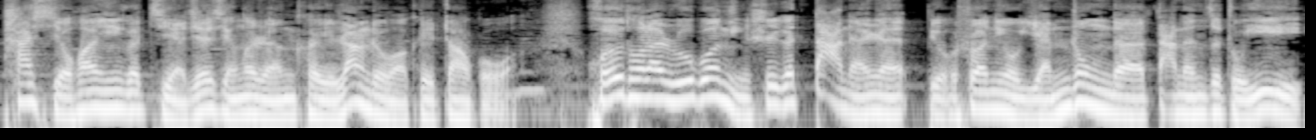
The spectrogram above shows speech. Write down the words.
他喜欢一个姐姐型的人，可以让着我，可以照顾我。回过头来，如果你是一个大男人，比如说你有严重的大男子主义，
